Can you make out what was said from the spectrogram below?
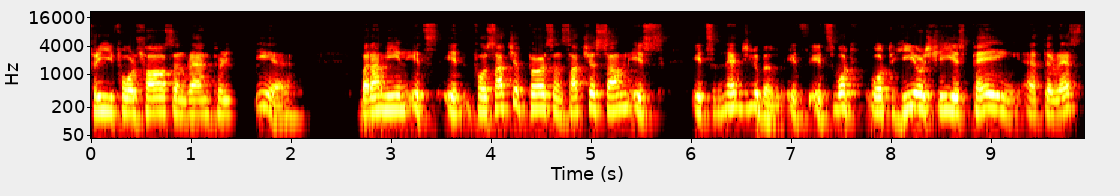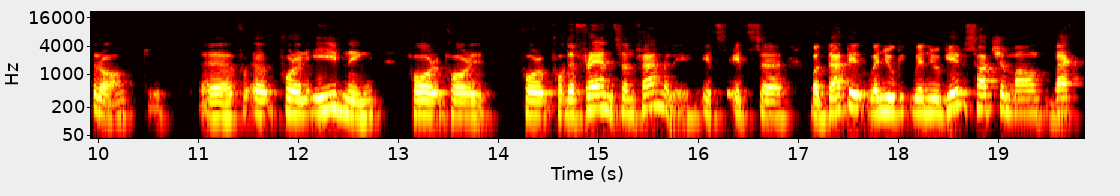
three four thousand rand per year. But I mean, it's it for such a person, such a sum is it's negligible. It's it's what what he or she is paying at the restaurant uh, for, uh, for, an evening for for for for the friends and family. It's it's uh, but that is when you when you give such amount back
